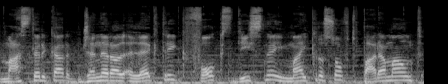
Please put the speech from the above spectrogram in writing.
Mastercard, General Electric, Fox, Disney, Microsoft, Paramount,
